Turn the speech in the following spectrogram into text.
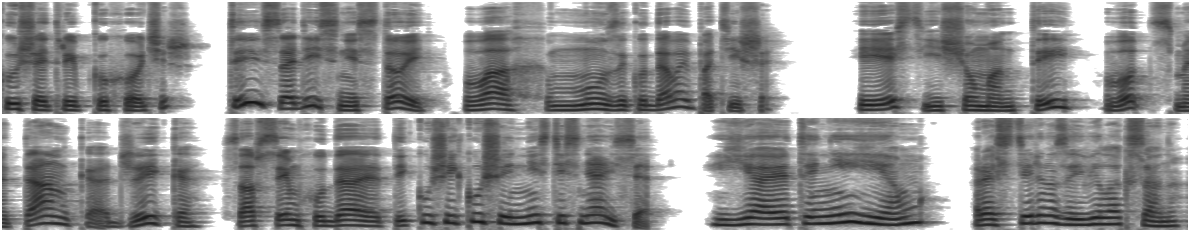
Кушать рыбку хочешь? Ты садись, не стой. Вах, музыку давай потише. Есть еще манты, вот сметанка, джика, совсем худая. Ты кушай-кушай, не стесняйся». «Я это не ем», – растерянно заявила Оксана.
